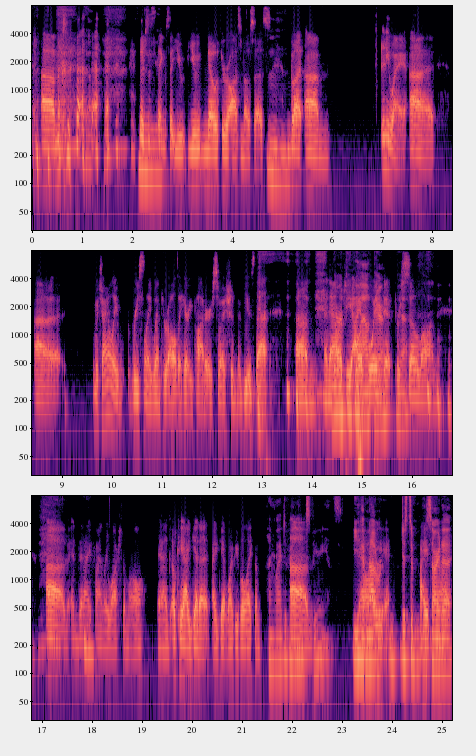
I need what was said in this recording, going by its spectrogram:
um, there's just Yeah. things that you you know through osmosis Mhm. but um anyway uh uh which i only recently went through all the harry potters so i shouldn't have used that um analogy i avoided it for yeah. so long um and then i finally watched them all and okay i get it i get why people like them I'm glad you've had that Um, experience. You no, have not. I- just to I sorry to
